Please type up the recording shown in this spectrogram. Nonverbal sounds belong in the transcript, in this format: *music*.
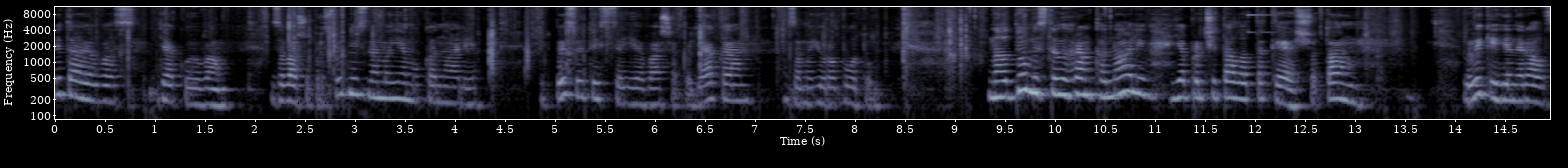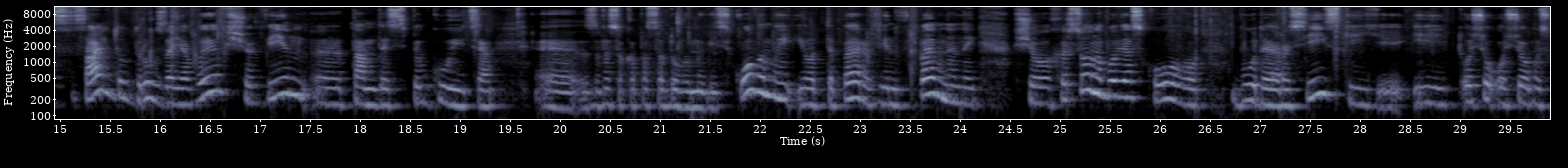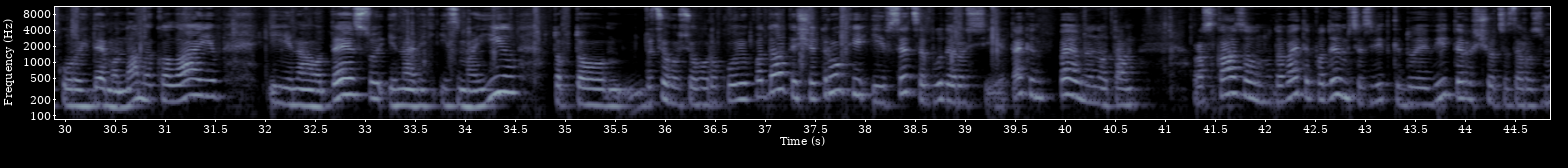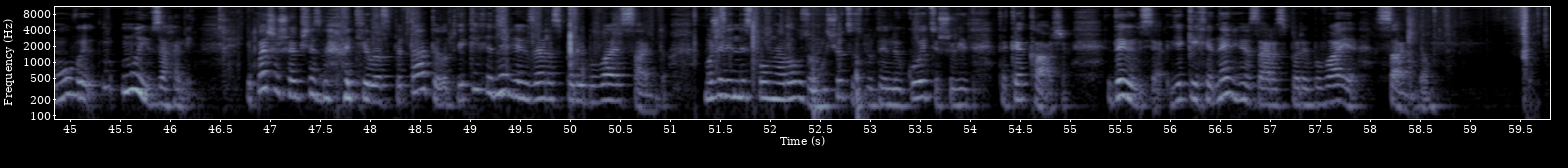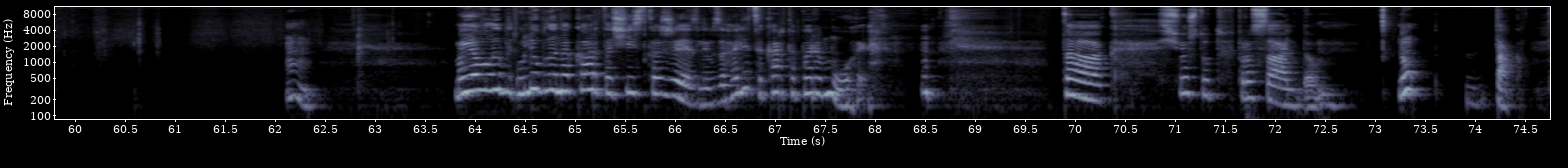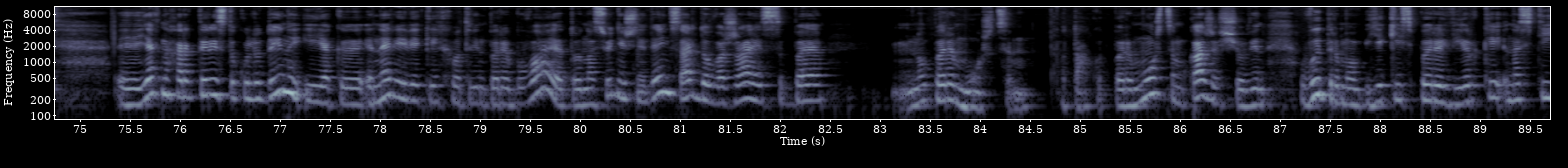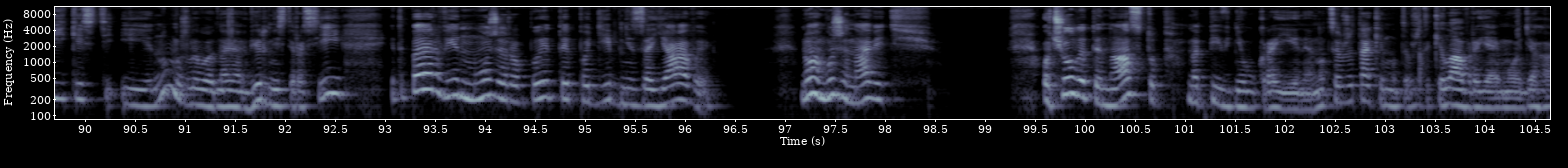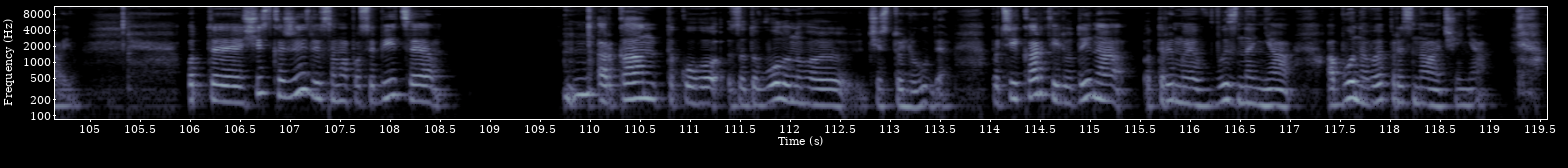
Вітаю вас, дякую вам за вашу присутність на моєму каналі. Підписуйтесь, це є ваша подяка за мою роботу. На одному із телеграм-каналів я прочитала таке, що там великий генерал Сальдо вдруг заявив, що він е, там десь спілкується е, з високопосадовими військовими, і от тепер він впевнений, що Херсон обов'язково буде російський, і ось ось ми скоро йдемо на Миколаїв, і на Одесу, і навіть Ізмаїл. Тобто до цього всього рукою подати ще трохи, і все це буде Росія. Так він впевнено там розказував. Ну, давайте подивимося, звідки дує вітер, що це за розмови, ну, ну і взагалі. І перше, що я б ще *laughs* хотіла спитати, от в яких енергіях зараз перебуває Сальдо? Може він не сповна розуму, що це з людиною коїться, що він таке каже. Дивимося, в яких енергіях зараз перебуває Сальдо. Моя улюблена карта шістка жезлів. Взагалі це карта перемоги. *laughs* Так, що ж тут про сальдо? Ну, так. Е, Як на характеристику людини і як енергії, в яких от він перебуває, то на сьогоднішній день Сальдо вважає себе ну, переможцем. Отак, от переможцем каже, що він витримав якісь перевірки на стійкість і, ну, можливо, на вірність Росії. І тепер він може робити подібні заяви. Ну, а може навіть очолити наступ на півдні України. Ну, це вже так йому, це вже такі лаври я йому одягаю. От е, шістка жезлів сама по собі це аркан такого задоволеного чистолюбя. По цій карті людина отримує визнання або нове призначення.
